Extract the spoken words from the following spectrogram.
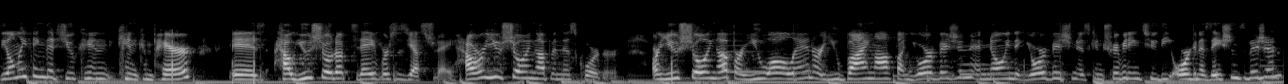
The only thing that you can can compare is how you showed up today versus yesterday. How are you showing up in this quarter? Are you showing up? Are you all in? Are you buying off on your vision and knowing that your vision is contributing to the organization's vision?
